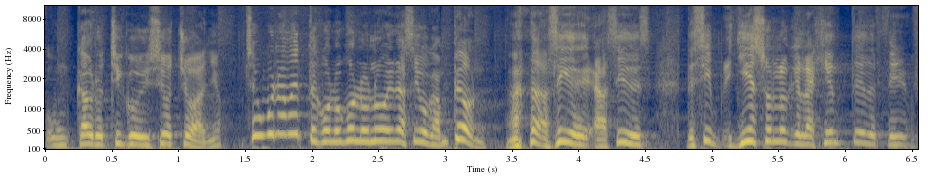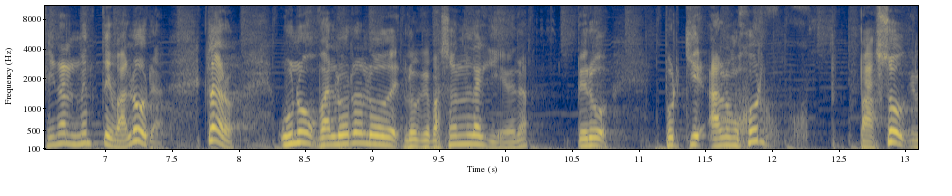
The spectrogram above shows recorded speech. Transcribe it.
un, cabro chico de 18 años, seguramente Colo Colo no hubiera sido campeón. así de, así de, simple. Y eso es lo que la gente finalmente valora. Claro, uno valora lo, lo que pasó en la quiebra, pero porque a lo mejor pasó, que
